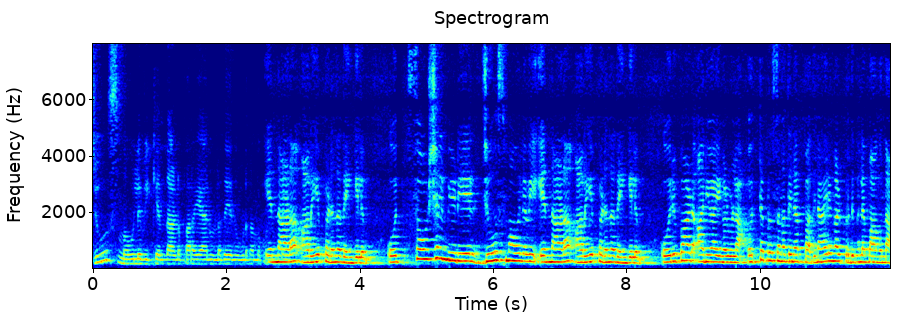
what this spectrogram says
ജൂസ് മൗലവിക്ക് എന്താണ് പറയാനുള്ളത് എന്ന് കൂടെ നമുക്ക് എന്നാണ് അറിയപ്പെടുന്നതെങ്കിലും. സോഷ്യൽ മീഡിയയിൽ ജൂസ് മൗലവി എന്നാണ് അറിയപ്പെടുന്നതെങ്കിലും. ഒരുപാട് അനുയായികളുള്ള ഒറ്റ പ്രസംഗത്തിന് പതിനായിരങ്ങൾ പ്രതിഫലം വാങ്ങുന്ന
